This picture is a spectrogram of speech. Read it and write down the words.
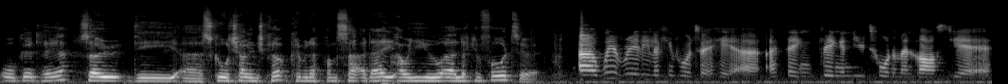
all good here. So, the uh, School Challenge Cup coming up on Saturday. How are you uh, looking forward to it? Uh, we're really looking forward to it here. I think being a new tournament last year,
